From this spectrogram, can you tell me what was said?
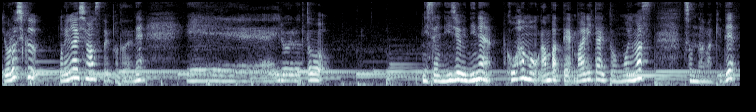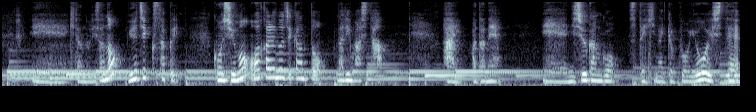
よろしくお願いしますということでね、えーいろいろと2022年後半も頑張ってまいりたいと思います。そんなわけで、えー北野梨沙のミュージックサプリ今週もお別れの時間となりました。はいまたね、え2週間後素敵な曲を用意して、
